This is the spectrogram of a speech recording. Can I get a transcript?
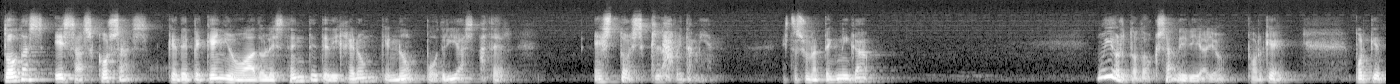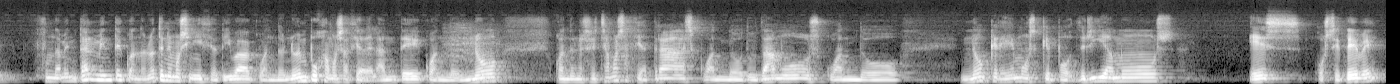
todas esas cosas que de pequeño o adolescente te dijeron que no podrías hacer. Esto es clave también. Esta es una técnica muy ortodoxa, diría yo. ¿Por qué? Porque fundamentalmente cuando no tenemos iniciativa, cuando no empujamos hacia adelante, cuando no cuando nos echamos hacia atrás, cuando dudamos, cuando no creemos que podríamos, es o se debe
